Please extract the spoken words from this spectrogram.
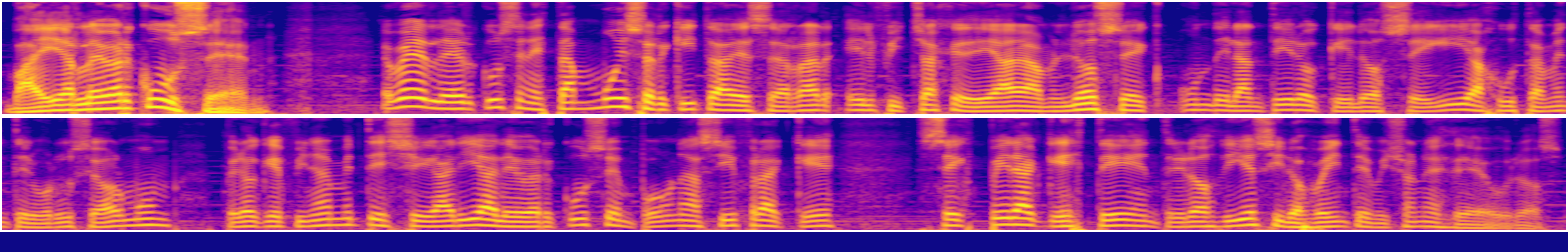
Bayer Leverkusen. Bayer Leverkusen está muy cerquita de cerrar el fichaje de Adam Losek, un delantero que lo seguía justamente el Borussia Dortmund, pero que finalmente llegaría a Leverkusen por una cifra que se espera que esté entre los 10 y los 20 millones de euros.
